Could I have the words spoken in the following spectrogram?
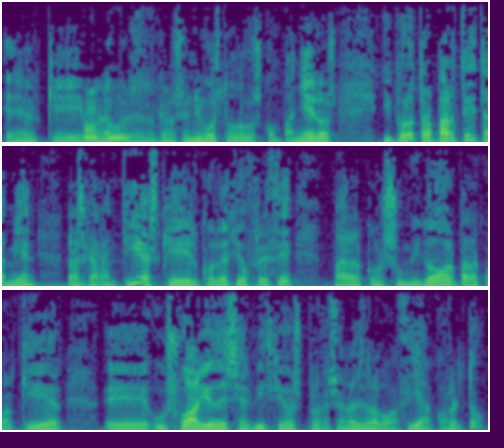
en el que, bueno, pues en el que nos unimos todos los compañeros. Y por otra parte, también las garantías que el colegio ofrece para el consumidor, para cualquier eh, usuario de servicios profesionales de la abogacía, ¿correcto?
